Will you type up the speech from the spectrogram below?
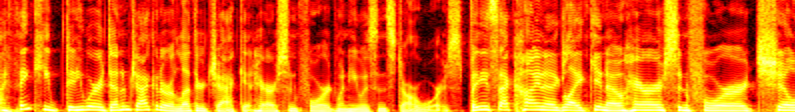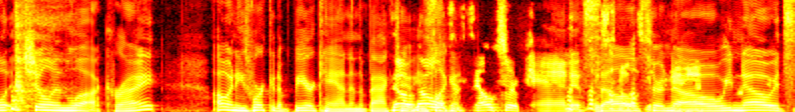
I think he did he wear a denim jacket or a leather jacket, Harrison Ford, when he was in Star Wars. But it's that kind of like, you know, Harrison Ford chill chillin' look, right? Oh, and he's working a beer can in the back no, too. No, like it's a, a seltzer can. It's seltzer. seltzer no, we know it's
